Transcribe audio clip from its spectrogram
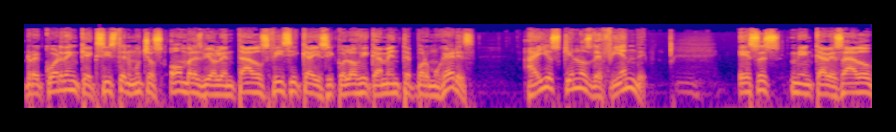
recuerden que existen muchos hombres violentados física y psicológicamente por mujeres. ¿A ellos quién los defiende? Eso es mi encabezado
